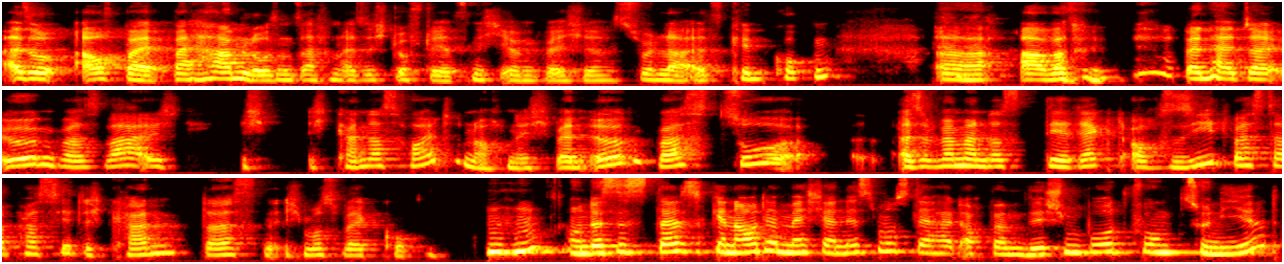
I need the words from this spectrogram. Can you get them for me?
Also auch bei, bei harmlosen Sachen. Also ich durfte jetzt nicht irgendwelche Thriller als Kind gucken. Äh, aber wenn halt da irgendwas war, ich, ich, ich kann das heute noch nicht. Wenn irgendwas zu, also wenn man das direkt auch sieht, was da passiert, ich kann das, ich muss weggucken. Mhm. Und das ist, das ist genau der Mechanismus, der halt auch beim Vision Board funktioniert,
